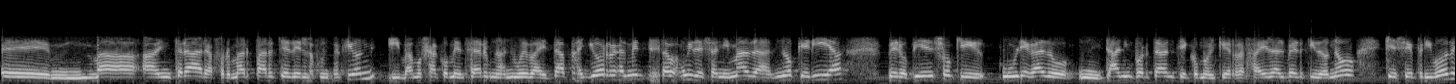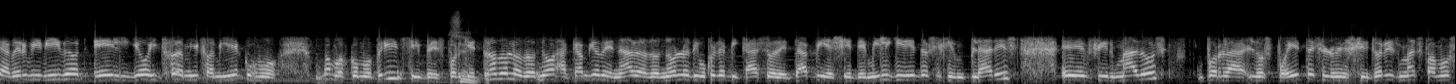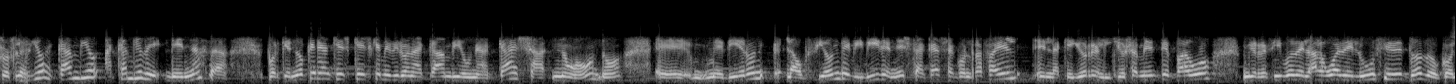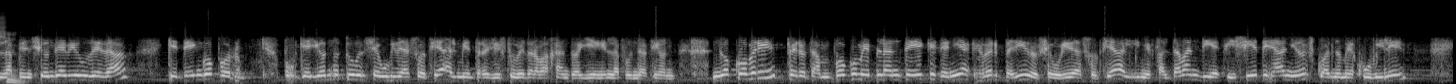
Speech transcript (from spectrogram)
eh, va a entrar a formar parte de la fundación y vamos a comenzar una nueva etapa. Yo realmente estaba muy desanimada, no quería, pero pienso que un legado mm, tan importante como el que Rafael Alberti donó, que se privó de haber vivido él y yo y toda mi familia como, vamos, como príncipes, porque todo lo donó a cambio de nada, donó los dibujos de Picasso, de Tapie, 7.500 ejemplares eh, firmados por los poetas y los escritores más famosos, dio a cambio, a cambio de, nada, porque no crean que es que es que me dieron a cambio una casa, no, no, eh, me dieron la opción de vivir en esta casa con Rafael, en la que yo religiosamente pago mi recibo del agua, de luz y de todo, con la pensión de viudedad que tengo por porque yo no tuve seguridad social mientras estuve trabajando allí en la fundación. No cobré, pero tampoco me planteé que tenía que haber pedido seguridad social y me faltaban 17 años cuando me jubilé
